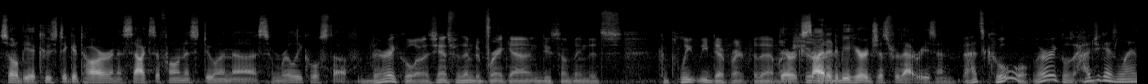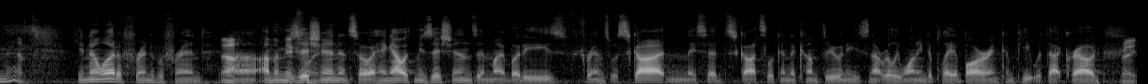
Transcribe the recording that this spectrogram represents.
So it'll be acoustic guitar and a saxophonist doing uh, some really cool stuff. Very cool, and a chance for them to break out and do something that's completely different for them. I'm They're sure. excited to be here just for that reason. That's cool. Very cool. How'd you guys land them? You know what? A friend of a friend. Ah, uh, I'm a excellent. musician, and so I hang out with musicians, and my buddy's friends with Scott, and they said Scott's looking to come through, and he's not really wanting to play a bar and compete with that crowd Right.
